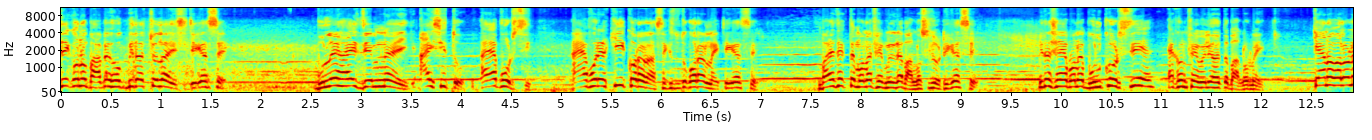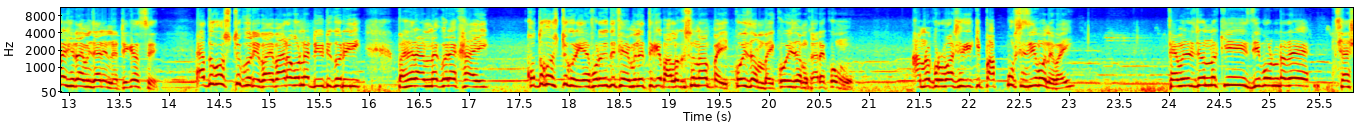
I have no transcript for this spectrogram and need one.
যে কোনো ভাবে হোক বিদার চলে আসি ঠিক আছে? ভুলে হাই যেম নাই, আইসি তো, আয়া পড়ছি। আয়া পড়ে কি করার আছে? কিছু তো করার নাই, ঠিক আছে? বাড়ি থাকতে মনে হয় ফ্যামিলিটা ভালো ছিল, ঠিক আছে? এটা সাহেব মনে ভুল করছি, এখন ফ্যামিলি হয়তো ভালো নাই। কেন ভালো নাই সেটা আমি জানি না, ঠিক আছে? এত কষ্ট করি ভাই, বারো ঘণ্টা ডিউটি করি বাইরে রান্না করে খাই, কত কষ্ট করি। এরপরে যদি ফ্যামিলি থেকে ভালো কিছু না পাই, কই যাম ভাই, কই যাম, কারে কমু? আমরা প্রবাসীকে কি পাপ করছি জীবনে ভাই? ফ্যামিলির জন্য কি জীবনটারে শেষ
